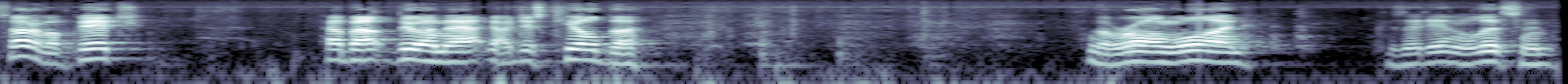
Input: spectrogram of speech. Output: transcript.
Son of a bitch. How about doing that? I just killed the the wrong one because I didn't listen.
